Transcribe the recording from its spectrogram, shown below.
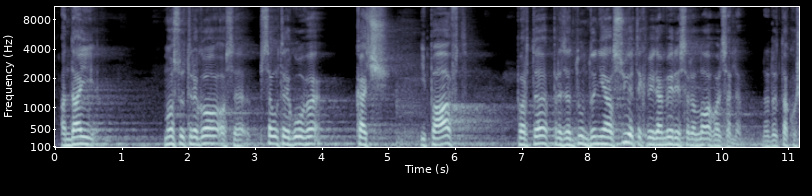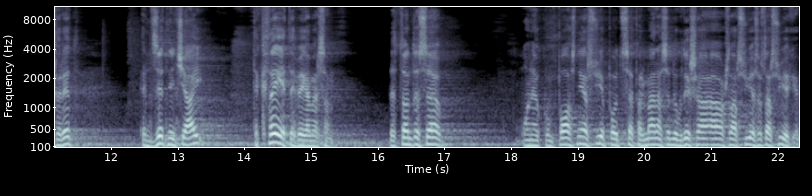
Andaj, mos u trego, ose pse u tregove, kaq i paaftë për të prezentu ndonjë arsye tek pejgamberi sallallahu alejhi sallam. Do të thotë kushërit e nxitnin që ai të kthehej tek pejgamberi sallam. Dhe t'i thonte se unë e kom pas një arsye, po s'e përmenda se nuk dija a është arsye, s'është arsye kjo.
